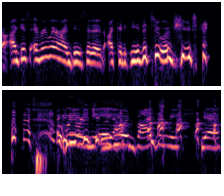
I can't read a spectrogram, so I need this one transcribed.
I guess everywhere I visited, I could hear the two of you I can we two of you advising me. Yeah,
